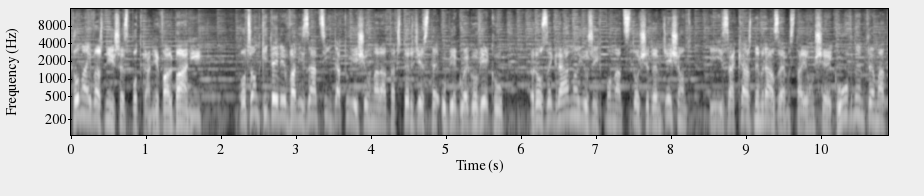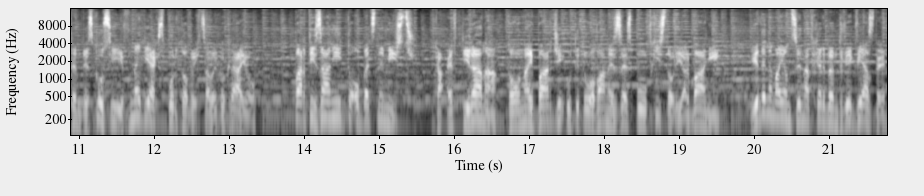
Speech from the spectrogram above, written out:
to najważniejsze spotkanie w Albanii. Początki tej rywalizacji datuje się na lata 40. ubiegłego wieku. Rozegrano już ich ponad 170 i za każdym razem stają się głównym tematem dyskusji w mediach sportowych całego kraju. Partizani to obecny mistrz. KF Tirana to najbardziej utytułowany zespół w historii Albanii. Jedyny mający nad herbem dwie gwiazdy,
